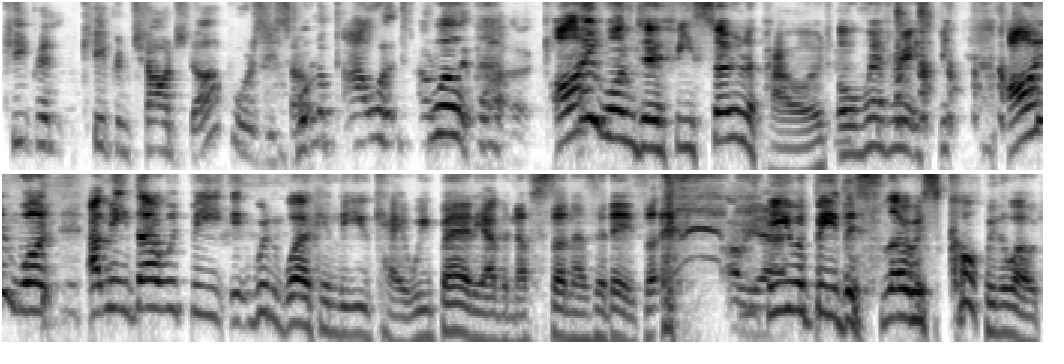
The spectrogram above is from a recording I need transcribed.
keep him keep him charged up, or is he solar powered? How well, does it work? I wonder if he's solar powered or whether it's. Be- I want. I mean, that would be. It wouldn't work in the UK. We barely have enough sun as it is. Like, Oh yeah, he would be the slowest cop in the world.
